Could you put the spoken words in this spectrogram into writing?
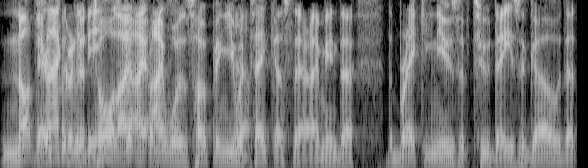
not saccharine at all. I, I, I, was hoping you yeah. would take us there. I mean, the the breaking news of two days ago that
